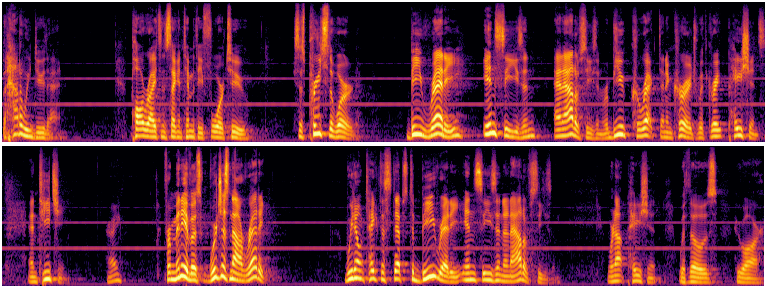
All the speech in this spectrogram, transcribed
But how do we do that? Paul writes in 2 Timothy 4 2, he says, Preach the word, be ready in season and out of season, rebuke, correct, and encourage with great patience and teaching. Right? For many of us, we're just not ready. We don't take the steps to be ready in season and out of season. We're not patient with those who are.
